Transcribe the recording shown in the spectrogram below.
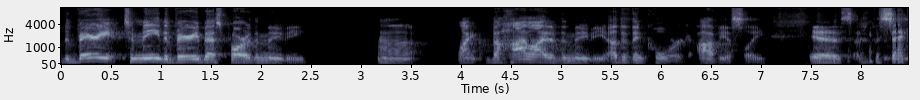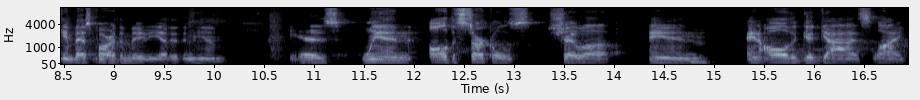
the very to me the very best part of the movie, uh, like the highlight of the movie, other than Korg, obviously, is the second best part of the movie, other than him, is when all the circles show up and mm. and all the good guys like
